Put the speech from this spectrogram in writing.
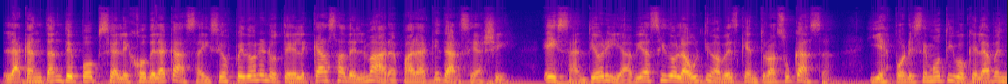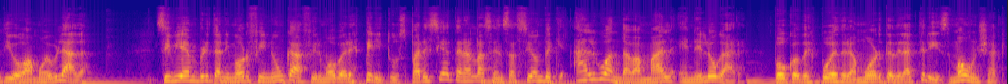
La cantante pop se alejó de la casa y se hospedó en el hotel Casa del Mar para quedarse allí. Esa, en teoría, había sido la última vez que entró a su casa, y es por ese motivo que la vendió amueblada. Si bien Brittany Murphy nunca afirmó ver espíritus, parecía tener la sensación de que algo andaba mal en el hogar. Poco después de la muerte de la actriz, Monjack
